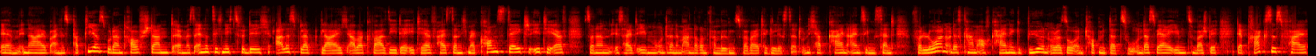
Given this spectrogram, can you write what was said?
ähm, innerhalb eines Papiers, wo dann drauf stand, ähm, es ändert sich nichts für dich, alles bleibt gleich, aber quasi der ETF heißt dann nicht mehr Comstage ETF, sondern ist halt eben unter einem anderen Vermögensverwalter gelistet. Und ich habe keinen einzigen einzigen Cent verloren und es kamen auch keine Gebühren oder so on top mit dazu. Und das wäre eben zum Beispiel der Praxisfall,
